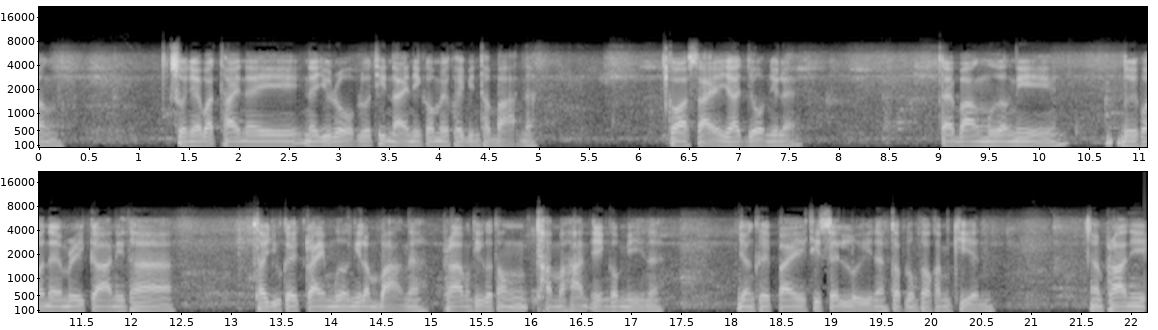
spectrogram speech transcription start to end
บ้าง ส่วนใหญ่วัดไทยในในยุโรปหรือที่ไหนนี่ก็ไม่ค่อยบินทบาทนะ ก็อาศัยญาติโยมนี่แหละ แต่บางเมืองนี่ โดยเฉพาะในอเมริกานี่ถ้าถ้าอยู่ไกลๆเมืองนี่ลำบากนะ พระบางทีก็ต้องทำอาหารเองก็มีนะ อย่างเคยไปที่เซนต์หลุยส์นะกับหลวงพ่อคำเขียน พระนี่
